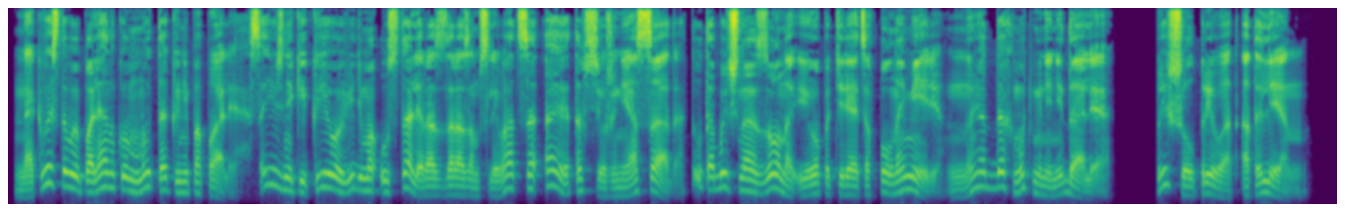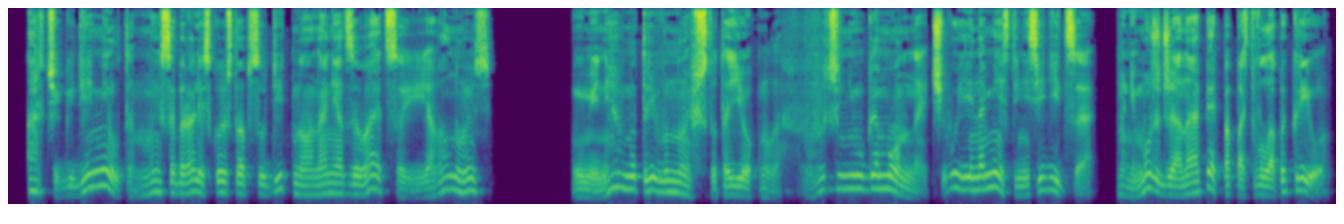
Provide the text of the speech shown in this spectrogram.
На квестовую полянку мы так и не попали. Союзники Крио, видимо, устали раз за разом сливаться, а это все же не осада. Тут обычная зона, и опыт теряется в полной мере, но и отдохнуть мне не дали. Пришел приват от Элен. «Арчи, где Милта? Мы собирались кое-что обсудить, но она не отзывается, и я волнуюсь». У меня внутри вновь что-то ёкнуло. Вот же неугомонная, чего ей на месте не сидится? Но не может же она опять попасть в лапы Крио?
